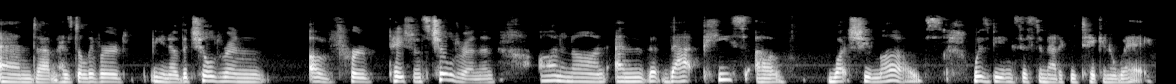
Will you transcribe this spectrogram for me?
and um, has delivered, you know, the children of her patients' children and on and on. And that that piece of what she loves was being systematically taken away.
